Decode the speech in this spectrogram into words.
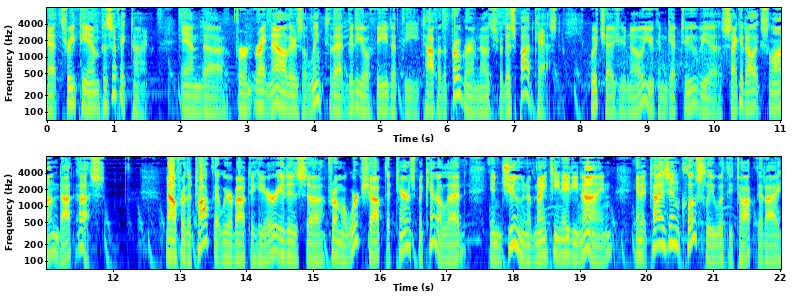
at 3 p.m. Pacific time. And uh, for right now, there's a link to that video feed at the top of the program notes for this podcast, which, as you know, you can get to via psychedelicsalon.us. Now, for the talk that we're about to hear, it is uh, from a workshop that Terence McKenna led in June of 1989, and it ties in closely with the talk that I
